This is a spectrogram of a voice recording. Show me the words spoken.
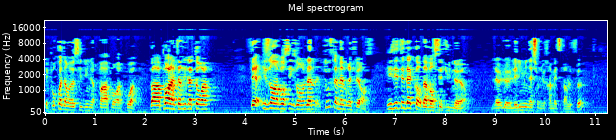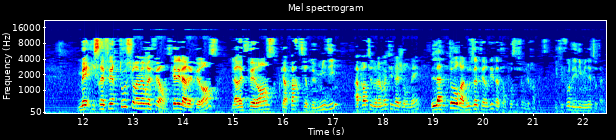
Et pourquoi d'avancer d'une heure Par rapport à quoi? Par rapport à l'interdit de la Torah. C'est-à-dire, ils ont avancé, ils ont tous la même référence. Ils étaient d'accord d'avancer d'une heure, l'élimination du Hametz par le feu. Mais ils se réfèrent tous sur la même référence. Quelle est la référence? La référence qu'à partir de midi, à partir de la moitié de la journée, la Torah nous interdit d'être en possession du Hametz. Et qu'il faut l'éliminer totalement.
